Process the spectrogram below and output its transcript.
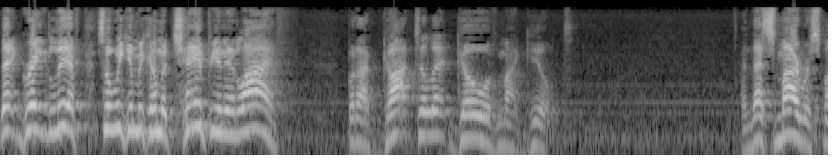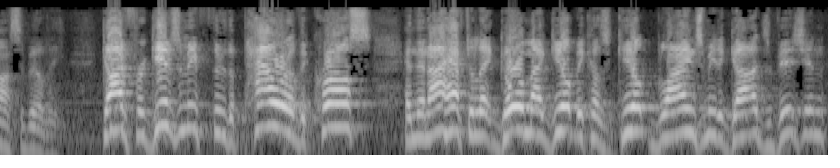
that great lift so we can become a champion in life. But I've got to let go of my guilt. And that's my responsibility. God forgives me through the power of the cross and then I have to let go of my guilt because guilt blinds me to God's vision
